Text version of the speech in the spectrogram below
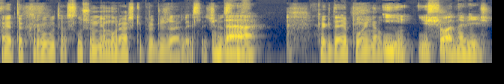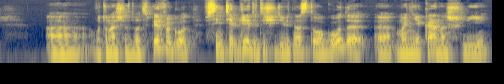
Это круто. Слушай, у меня мурашки пробежали, если честно. Да. Когда я понял. И еще одна вещь. А, вот у нас сейчас 21 год. В сентябре 2019 года э, маньяка нашли.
